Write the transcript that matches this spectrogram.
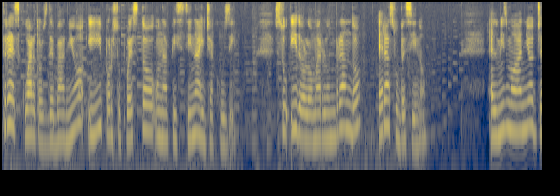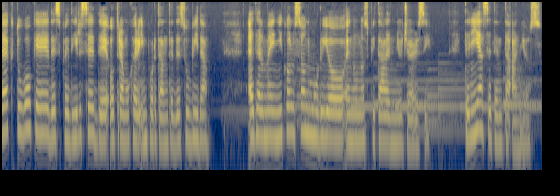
tres cuartos de baño y, por supuesto, una piscina y jacuzzi. Su ídolo Marlon Brando era su vecino. El mismo año Jack tuvo que despedirse de otra mujer importante de su vida. Ethel May Nicholson murió en un hospital en New Jersey. Tenía 70 años.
